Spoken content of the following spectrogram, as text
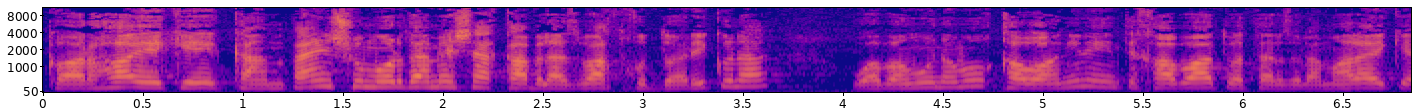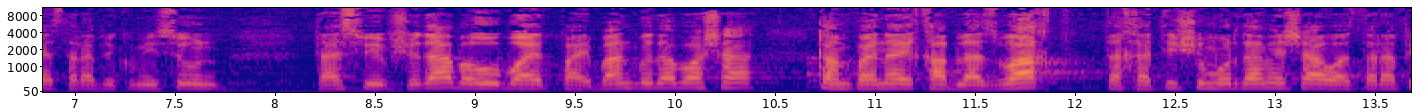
کارهایی که کمپین شمرده میشه قبل از وقت خودداری کنه و به مونمو قوانین انتخابات و طرز العمل که از طرف کمیسیون تصویب شده به او باید پایبند بوده باشه کمپین قبل از وقت تخطی شمرده میشه و از طرف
